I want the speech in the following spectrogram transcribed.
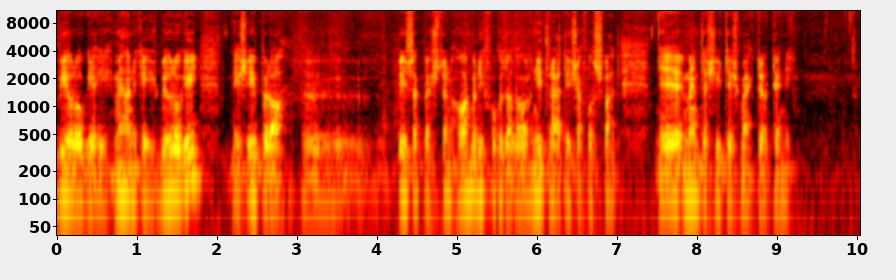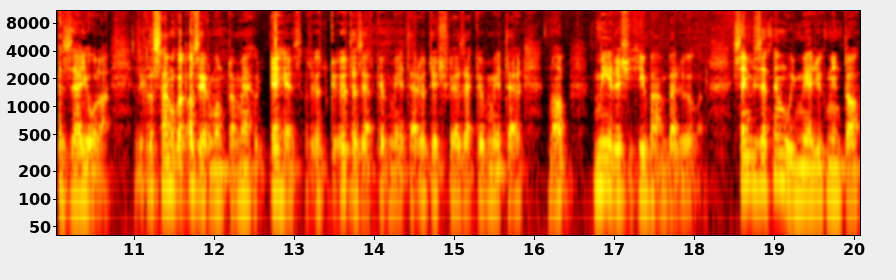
biológiai, mechanikai és biológiai, és épül a Északpesten a harmadik fokozat, ahol a nitrát és a foszfát mentesítés megtörténik ezzel jól áll. Ezeket a számokat azért mondtam el, hogy ehhez az 5000 köbméter, 5500 köbméter nap mérési hibán belül van. Szennyvizet nem úgy mérjük, mint a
